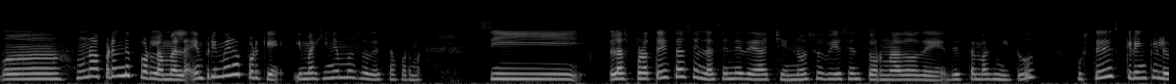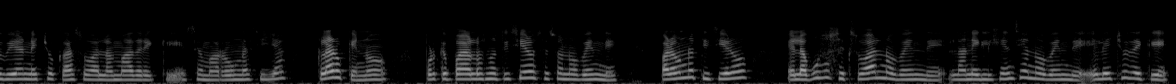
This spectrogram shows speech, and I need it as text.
uh, uno aprende por la mala. En primera porque, imaginémoslo de esta forma, si las protestas en la CNDH no se hubiesen tornado de, de esta magnitud, ¿ustedes creen que le hubieran hecho caso a la madre que se amarró una silla? Claro que no, porque para los noticieros eso no vende. Para un noticiero el abuso sexual no vende, la negligencia no vende, el hecho de que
